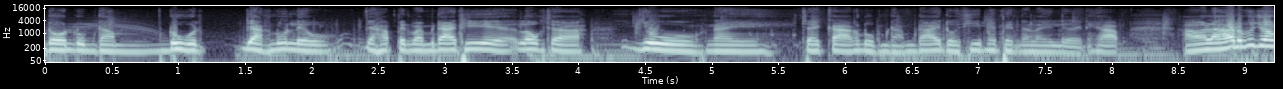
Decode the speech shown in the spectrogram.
โดนหลุมดำดูด อย่างรวดเร็วนะครับเป็นไปไม่ได้ที่โลกจะอยู่ในใจกลางหลุมดำได้โดยที่ไม่เป็นอะไรเลยนะครับเอาละครับท่านผู้ชม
